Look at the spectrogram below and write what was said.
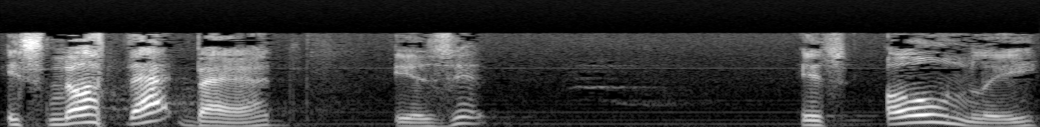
it's not that bad, is it? It's only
